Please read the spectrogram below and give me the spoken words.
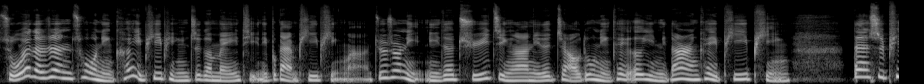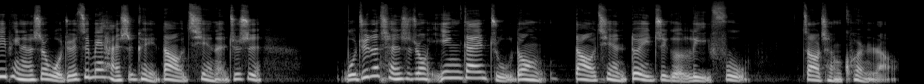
所谓的认错，你可以批评这个媒体，你不敢批评嘛？就是说你，你的取景啊，你的角度，你可以恶意，你当然可以批评。但是批评的时候，我觉得这边还是可以道歉的。就是我觉得陈时中应该主动道歉，对这个李父造成困扰。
